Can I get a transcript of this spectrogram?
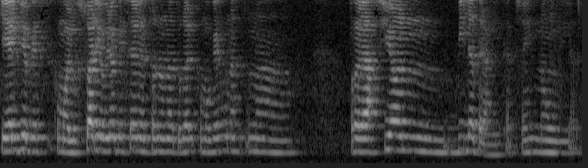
que él vio crecer, como el usuario vio crecer el entorno natural, como que es una, una relación bilateral, ¿cachai? No unilateral.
